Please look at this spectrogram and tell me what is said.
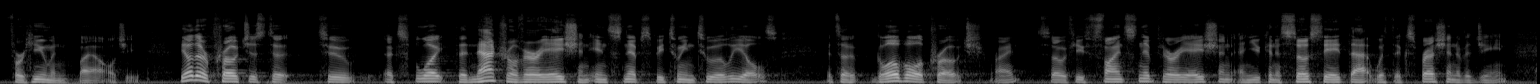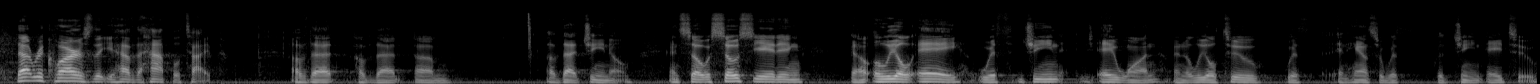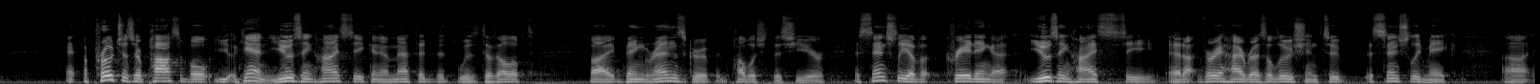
for human biology. The other approach is to to exploit the natural variation in SNPs between two alleles. It's a global approach, right? So if you find SNP variation and you can associate that with the expression of a gene, that requires that you have the haplotype of that, of that, um, of that genome. And so associating uh, allele A with gene A1 and allele 2 with enhancer with, with gene A2 approaches are possible, again, using HiSeq in a method that was developed by Bing Ren's group and published this year, essentially of creating a, using c at a very high resolution to essentially make uh,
